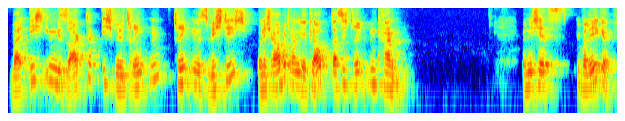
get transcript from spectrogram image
Weil ich ihm gesagt habe, ich will trinken, trinken ist wichtig und ich habe daran geglaubt, dass ich trinken kann. Wenn ich jetzt überlege,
